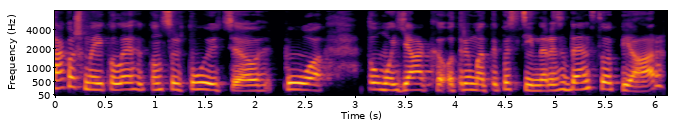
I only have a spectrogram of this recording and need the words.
Також мої колеги консультують е, по тому, як отримати постійне резидентство, піар.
